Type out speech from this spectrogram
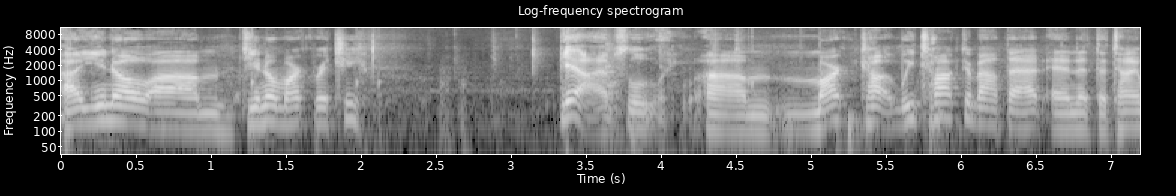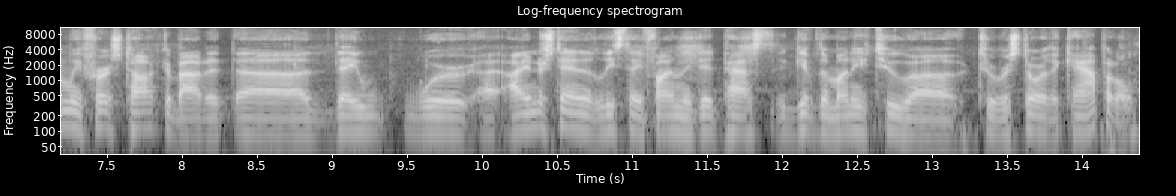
Uh, you know, um, do you know Mark Ritchie? Yeah, absolutely. Mark, ta- we talked about that, and at the time we first talked about it, uh, they were. I understand at least they finally did pass, give the money to uh, to restore the Capitol,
